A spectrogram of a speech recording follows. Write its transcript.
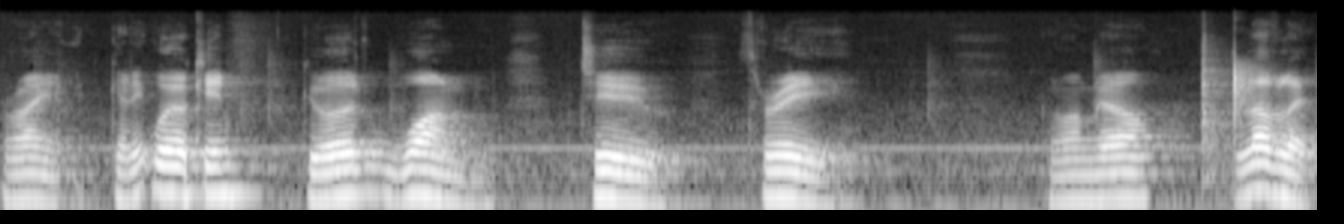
Right, get it working. Good. One, two, three. Go on, girl. Lovely.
